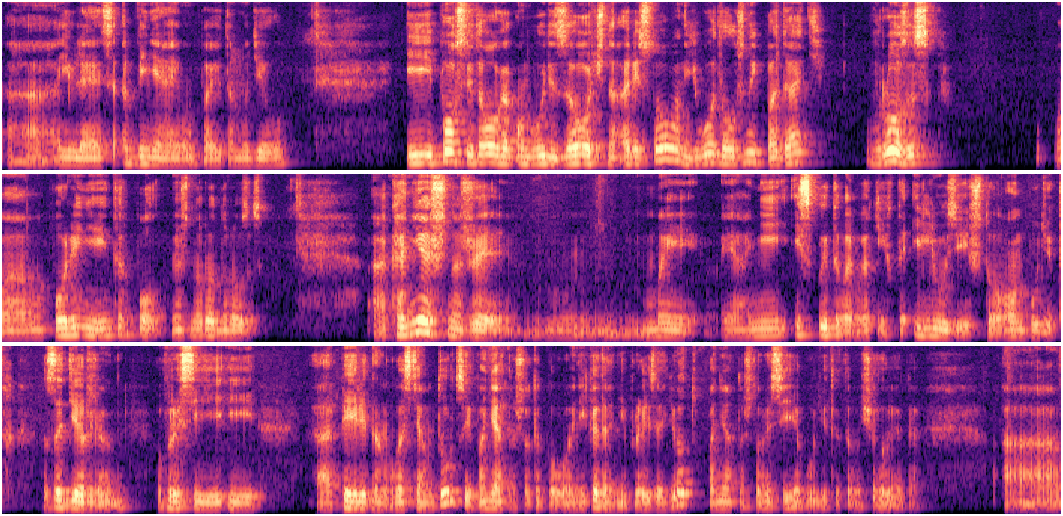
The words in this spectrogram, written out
а, является обвиняемым по этому делу. И после того, как он будет заочно арестован, его должны подать в розыск а, по линии Интерпол, международный розыск. А, конечно же, мы не испытываем каких-то иллюзий, что он будет задержан в России и а, передан властям Турции. Понятно, что такого никогда не произойдет. Понятно, что Россия будет этого человека а,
